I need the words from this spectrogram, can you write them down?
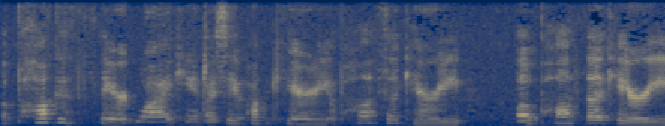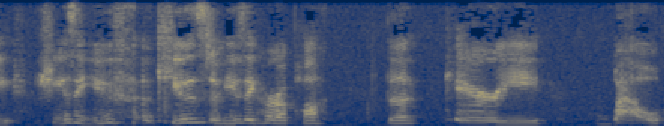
Apothecary. Why can't I say apothecary? Apothecary. Apothecary. She is accused of using her apothecary wow,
